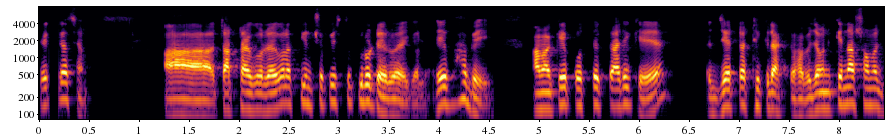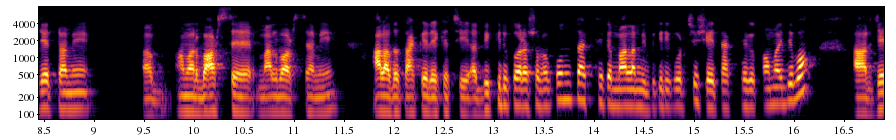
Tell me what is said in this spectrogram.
ঠিক আছে? আর চার টাকা করে রয়ে গেল। তিনশো পিস তো পুরোটাই রয়ে গেল। এভাবেই আমাকে প্রত্যেক তারিখে জেটটা ঠিক রাখতে হবে। যেমন কেনার সময় জেটটা আমি আমার বাড়ছে, মাল বাড়ছে, আমি আলাদা তাকে রেখেছি। আর বিক্রি করার সময় কোন তাক থেকে মাল আমি বিক্রি করছি, সেই তাক থেকে কমাই দিব। আর যে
